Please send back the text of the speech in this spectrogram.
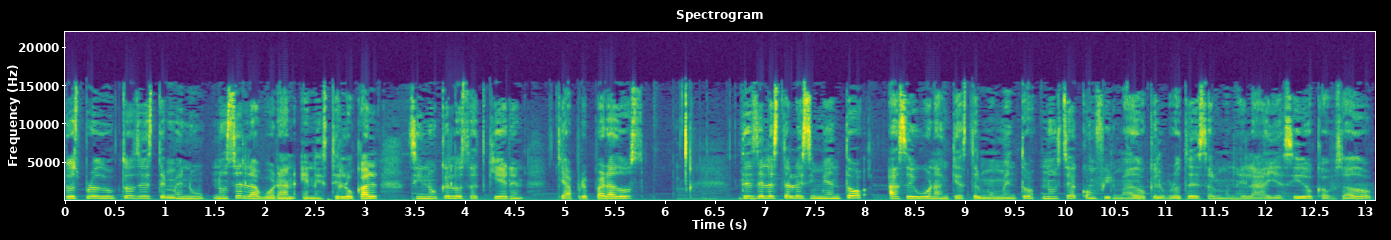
Los productos de este menú no se elaboran en este local, sino que los adquieren ya preparados. Desde el establecimiento aseguran que hasta el momento no se ha confirmado que el brote de salmonela haya sido causado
